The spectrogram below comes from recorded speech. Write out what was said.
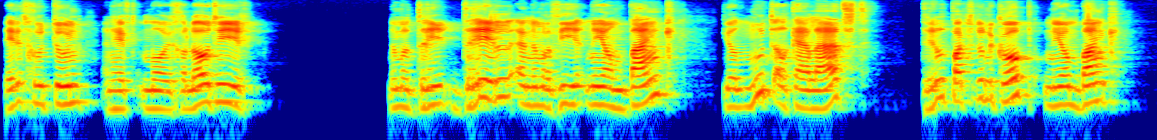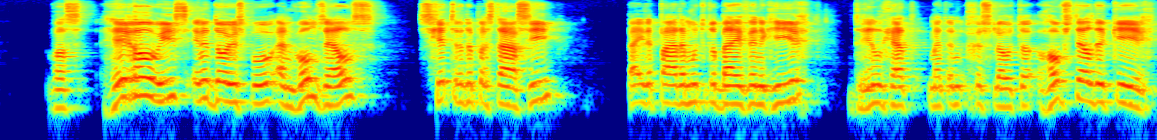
Deed het goed toen en heeft mooi gelood hier. Nummer 3, Drill. En nummer 4, Neon Bank. Die ontmoet elkaar laatst. Drill pakte toen de koop. Neon Bank was heroïs in het dode spoor en won zelfs. Schitterende prestatie. Beide paarden moeten erbij, vind ik hier. Drill gaat met een gesloten hoofdstel dit keer.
